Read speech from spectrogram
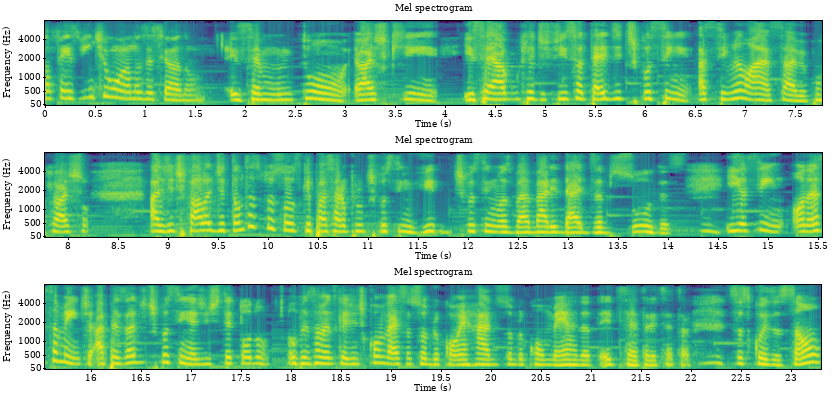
ela fez 21 anos esse ano. Isso é muito. Eu acho que isso é algo que é difícil até de, tipo assim, assimilar, sabe? Porque eu acho. A gente fala de tantas pessoas que passaram por, tipo assim, vi, tipo assim, umas barbaridades absurdas. E assim, honestamente, apesar de, tipo assim, a gente ter todo o pensamento que a gente conversa sobre o quão errado, sobre o quão merda, etc, etc, essas coisas são,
